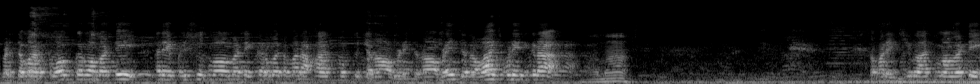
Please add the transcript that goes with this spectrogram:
પણ તમારે કોમ કરવા માટે અને પૈસો કમાવા માટે કર્મ તમારા હાથ પગ તો ચલાવવા પડે ચલાવવા પડે ચલાવવા જ પડે દીકરા. આમાં તમારી જીવાત્મા માટે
